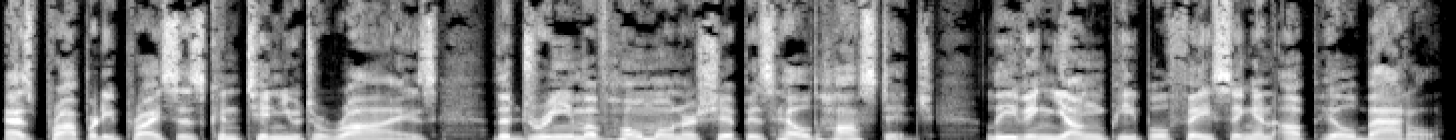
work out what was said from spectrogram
As property prices continue to rise, the dream of homeownership is held hostage, leaving young people facing an uphill battle.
